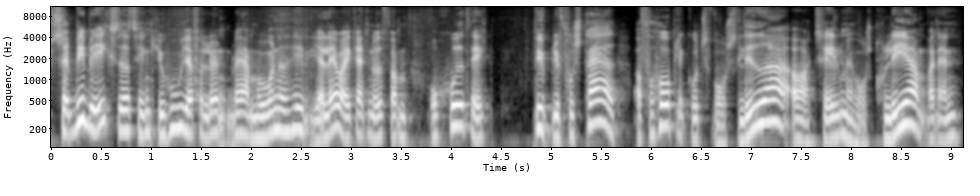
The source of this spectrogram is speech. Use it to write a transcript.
Så vi vil ikke sidde og tænke, juhu, jeg får løn hver måned helt. Jeg laver ikke rigtig noget for dem. Overhovedet ikke. Vi vil blive frustreret og forhåbentlig gå til vores ledere og tale med vores kolleger om, hvordan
